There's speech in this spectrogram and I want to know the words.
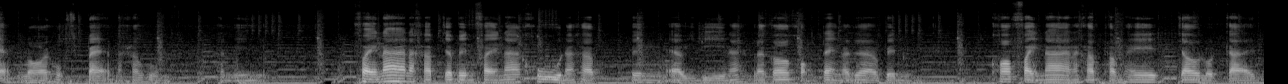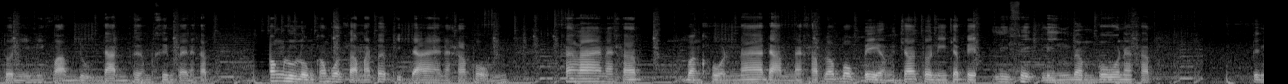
1,868 นะครับผม อันนี้ ไฟหน้านะครับจะเป็นไฟหน้าคู่นะครับ เป็น LED นะแล้วก็ของแต่งก็จะเป็นครอบไฟหน้านะครับทำให้เจ้ารถกายตัวนี้มีความดุดันเพิ่มขึ้นไปนะครับห้องรูลมข้างบนสามารถเปิดปิดได้นะครับ ผมข้างล่างนะครับ บางคนหน้าดำนะครับระบบเบรกของเจ้าตัวนี้จะเป็น Reflex Link Bumbo นะครับเป็น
